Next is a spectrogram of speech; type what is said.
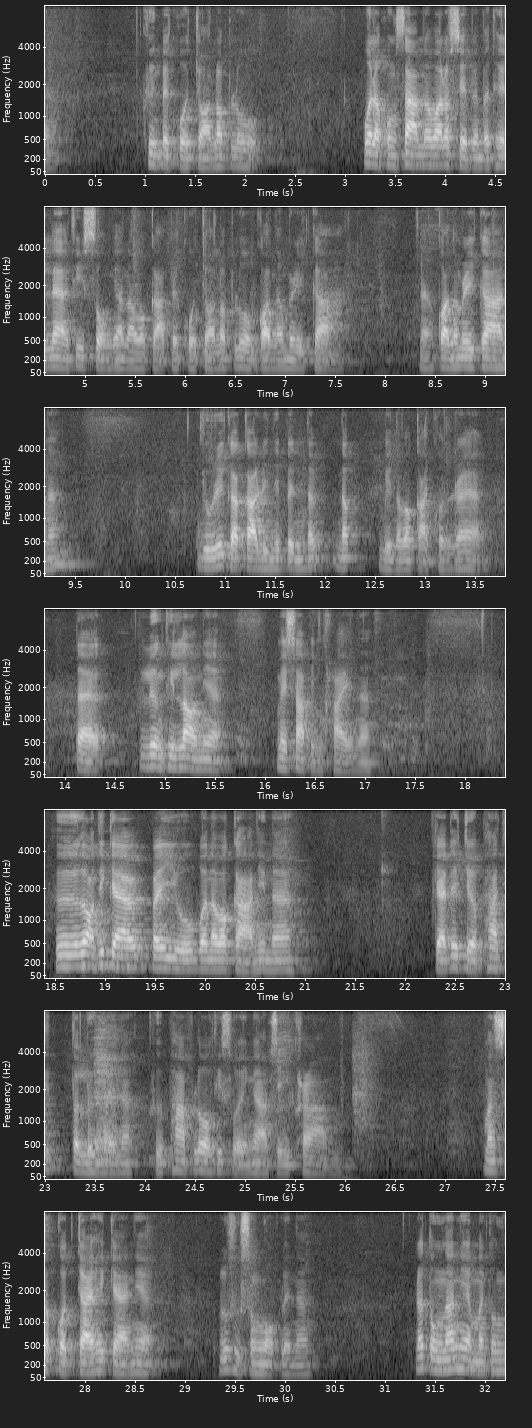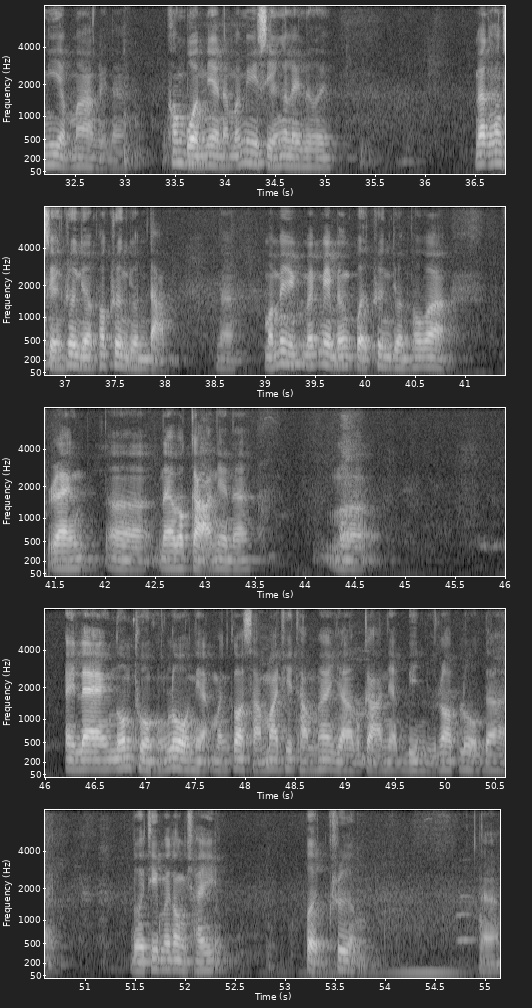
ขึ้นไปโคจรรอบโลก วกเราคงทราบนะว่ารัสเซียเป็นประเทศแรกที่ส่งยานอวกาศไปโคจรรอบโลกก่อนอเมริกานะก่อนอเมริกานะยูริกาการินนี่เป็นนักนกบินอวกาศคนแรก แต่เรื่องที่เล่าเนี่ยไม่ทราบเป็นใครนะ คือระหว่างที่แกไปอยู่บนอวกาศนี่นะ แกได้เจอภาพที่ตะลึงเลยนะ คือภาพโลกที่สวยงามสีคราม มันสะกดใจให้แกเนี่ยรู้สึกสงบเลยนะ แล้วตรงนั้นเนี่ยมันก็เงียบมากเลยนะ ข้างบนเนี่ยนะมันไม่มีเสียงอะไรเลย แม้กระทั่งเสียงเครื่องยนต์เพราะเครื่องยนต์ดับนะมันไม่ไม่ไม่ต้องเปิดเครื่องยนต์เพราะว่าแรงในอวกาศเนี่ยนะมาไอแรงโน้มถ่วงของโลกเนี่ยมันก็สามารถที่ทำให้ยานอวกาศเนี่ยบินอยู่รอบโลกได้ โดยที่ไม่ต้องใช้เปิดเครื่องนะ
